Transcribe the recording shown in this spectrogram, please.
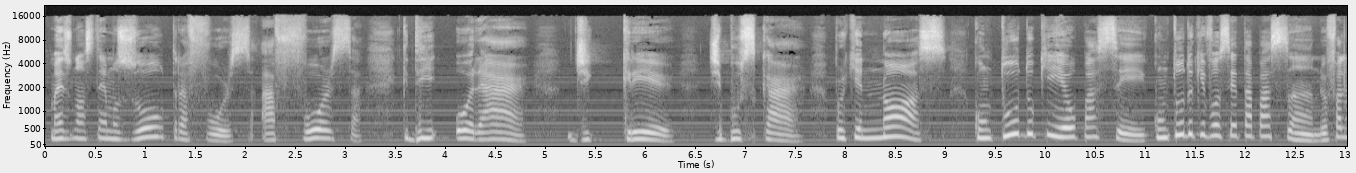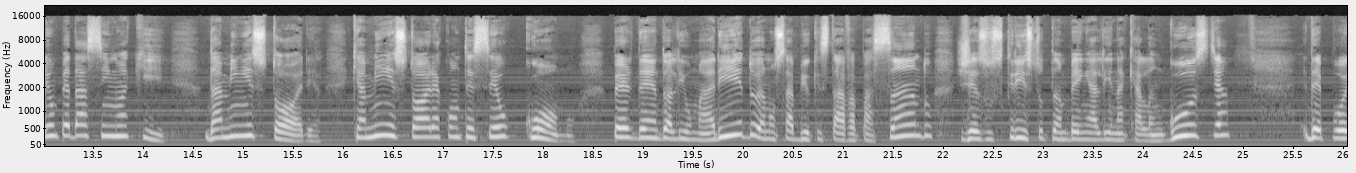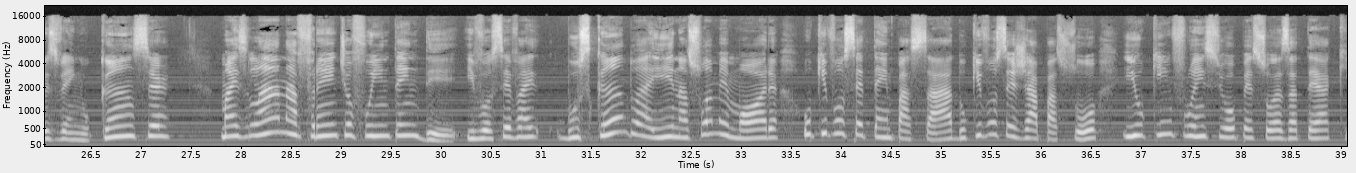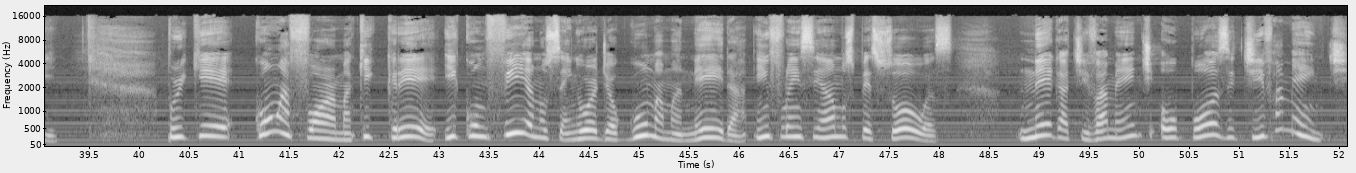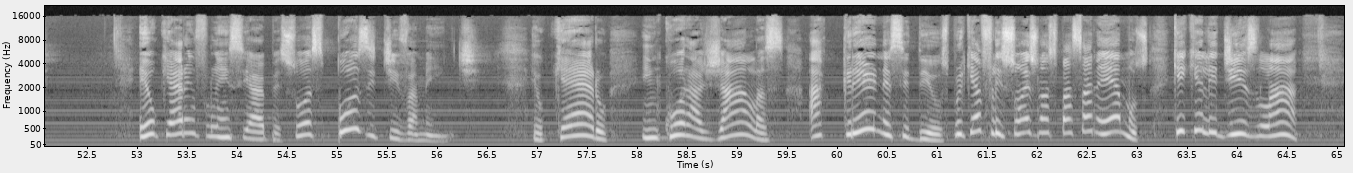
Mas nós temos outra força, a força de orar, de crer, de buscar. Porque nós, com tudo que eu passei, com tudo que você está passando, eu falei um pedacinho aqui da minha história, que a minha história aconteceu como? Perdendo ali o marido, eu não sabia o que estava passando, Jesus Cristo também ali naquela angústia, depois vem o câncer, Mas lá na frente eu fui entender. E você vai buscando aí na sua memória o que você tem passado, o que você já passou e o que influenciou pessoas até aqui. Porque com a forma que crê e confia no Senhor de alguma maneira, influenciamos pessoas negativamente ou positivamente. Eu quero influenciar pessoas positivamente. Eu quero encorajá-las a crer nesse Deus, porque aflições nós passaremos. O que, que ele diz lá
